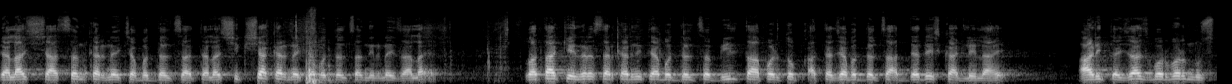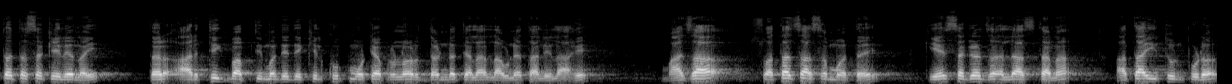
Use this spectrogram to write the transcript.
त्याला शासन करण्याच्या बद्दलचा त्याला शिक्षा करण्याच्या बद्दलचा निर्णय झाला आहे स्वतः केंद्र सरकारने त्याबद्दलचं बिल ताबडतोब त्याच्याबद्दलचा अध्यादेश काढलेला आहे. आणि त्याच्याचबरोबर नुसतं तसं केलं नाही तर आर्थिक बाबतीमध्ये देखील खूप मोठ्या प्रमाणावर दंड त्याला लावण्यात आलेला आहे. माझा स्वतःचं असं मत आहे की हे सगळं झालं असताना आता इथून पुढं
